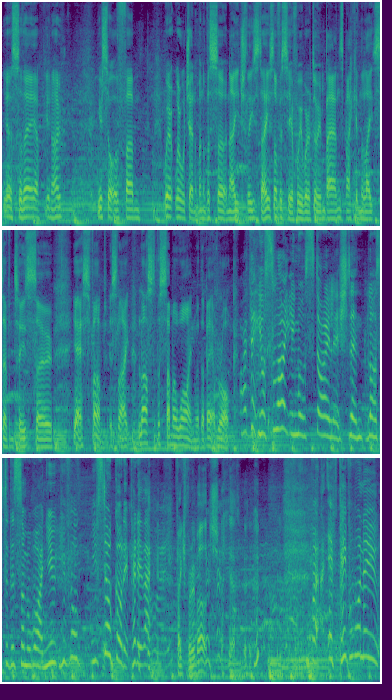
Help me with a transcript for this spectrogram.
yeah. So there, you know, you sort of. Um, we're, we're all gentlemen of a certain age these days. Obviously, if we were doing bands back in the late 70s, so yeah, it's fun. It's like last of the summer wine with a bit of rock. Oh, I think you're slightly more stylish than Last of the Summer Wine. You, you've, all, you've still got it, put it that way. Thank you very much. but if people want to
